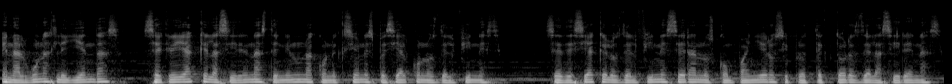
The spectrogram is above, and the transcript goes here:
En algunas leyendas se creía que las sirenas tenían una conexión especial con los delfines, se decía que los delfines eran los compañeros y protectores de las sirenas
